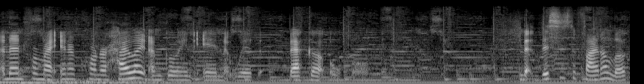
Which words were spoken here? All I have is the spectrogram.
And then for my inner corner highlight, I'm going in with Becca Opal. This is the final look.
